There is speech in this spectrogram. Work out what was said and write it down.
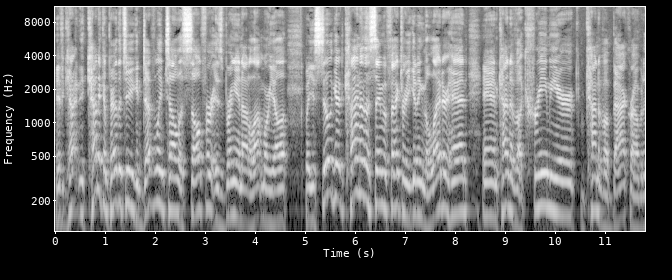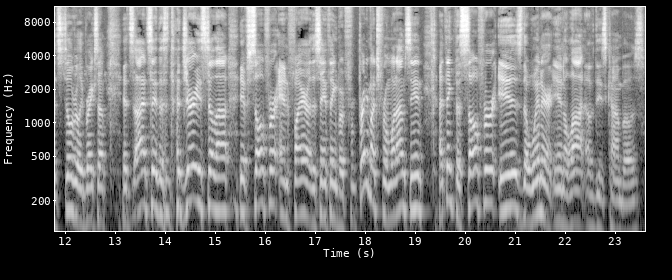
If you kind of compare the two, you can definitely tell the sulfur is bringing out a lot more yellow, but you still get kind of the same effect where you're getting the lighter head and kind of a creamier kind of a background, but it still really breaks up. It's I'd say the, the jury is still out if sulfur and fire are the same thing, but pretty much from what I'm seeing, I think the sulfur is the winner in a lot of these combos.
